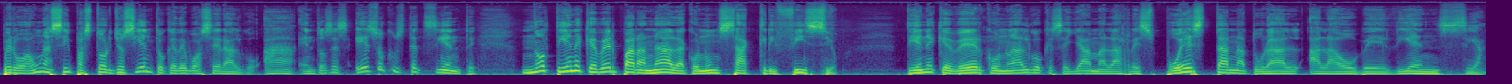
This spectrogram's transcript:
pero aún así, pastor, yo siento que debo hacer algo. Ah, entonces eso que usted siente no tiene que ver para nada con un sacrificio tiene que ver con algo que se llama la respuesta natural a la obediencia.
